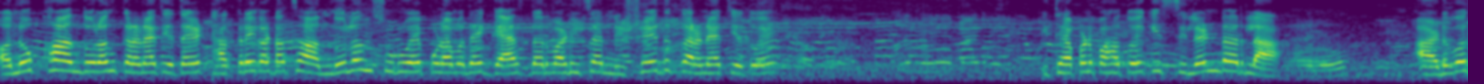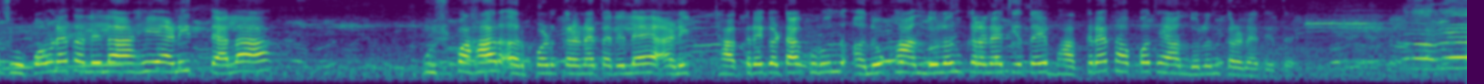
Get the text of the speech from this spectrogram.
अनोखं आंदोलन करण्यात येत आहे. ठाकरे गटाचं आंदोलन सुरू आहे. पुण्यामध्ये गॅस दरवाढीचा निषेध करण्यात येतोय. इथे आपण पाहतोय की सिलेंडरला आडवं झोपवण्यात आलेलं आहे आणि त्याला पुष्पहार अर्पण करण्यात आलेला आहे आणि ठाकरे गटाकडून अनोखं आंदोलन करण्यात येत आहे भाकऱ्या थापत हे आंदोलन करण्यात येत आहे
